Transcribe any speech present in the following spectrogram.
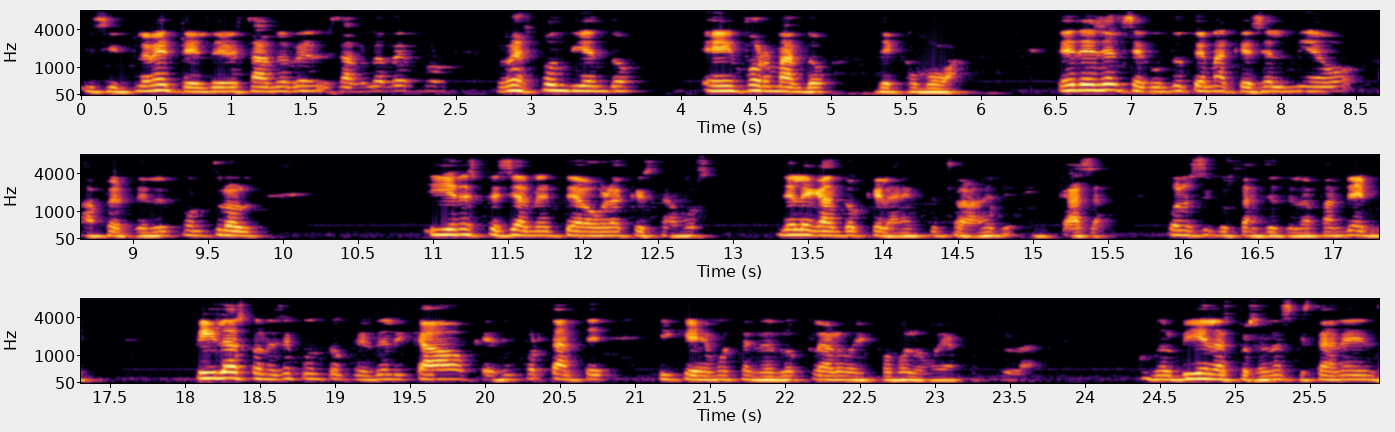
y simplemente él debe estarme, respondiendo e informando de cómo va. Ese es el segundo tema que es el miedo a perder el control y en especialmente ahora que estamos delegando que la gente trabaje en casa por las circunstancias de la pandemia. Pilas con ese punto que es delicado, que es importante y que debemos tenerlo claro de cómo lo voy a no olviden las personas que están en,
